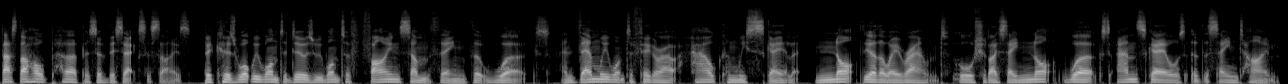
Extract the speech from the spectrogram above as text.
That's the whole purpose of this exercise. Because what we want to do is we want to find something that works and then we want to figure out how can we scale it, not the other way around. Or should I say not works and scales at the same time.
